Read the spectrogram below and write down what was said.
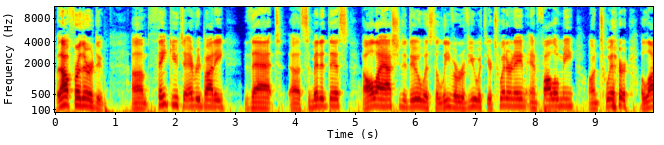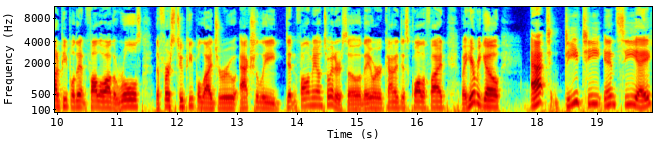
without further ado, um, thank you to everybody that uh, submitted this. All I asked you to do was to leave a review with your Twitter name and follow me on Twitter. A lot of people didn't follow all the rules. The first two people I drew actually didn't follow me on Twitter, so they were kind of disqualified. But here we go. At DTNCA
